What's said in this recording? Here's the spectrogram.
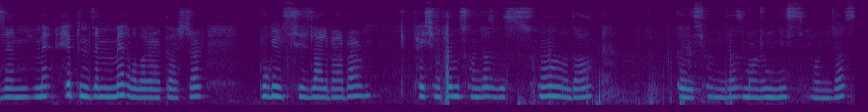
Hepinize, hepinize merhabalar arkadaşlar. Bugün sizlerle beraber Fashion Friends oynayacağız ve sonra da e, şey oynayacağız. Modern Mystery oynayacağız.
